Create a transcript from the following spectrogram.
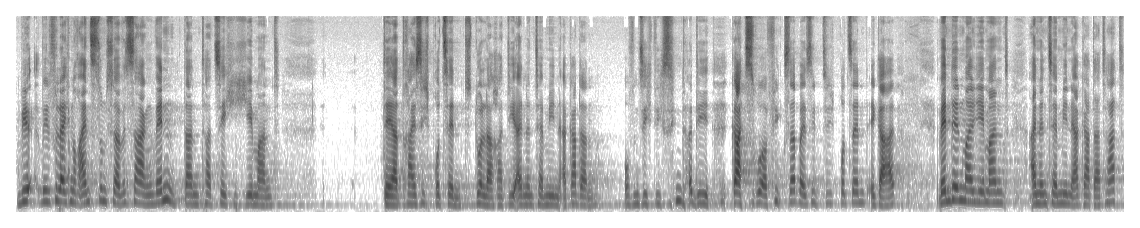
will, will vielleicht noch eins zum Service sagen. Wenn dann tatsächlich jemand, der 30 Prozent Durlach hat, die einen Termin ergattern, offensichtlich sind da die Karlsruher Fixer bei 70 Prozent, egal. Wenn denn mal jemand einen Termin ergattert hat,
